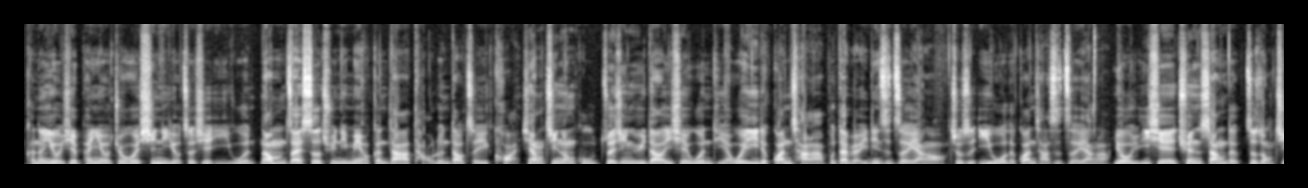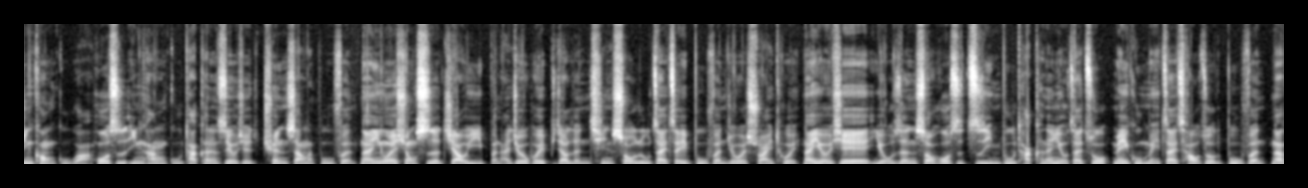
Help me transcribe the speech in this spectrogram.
可能有一些朋友就会心里有这些疑问。那我们在社群里面有跟大家讨论到这一块，像金融股最近遇到一些问题啊，威力的观察啦，不代表一定是这样哦，就是以我的观。观察是这样啊，有一些券商的这种金控股啊，或是银行股，它可能是有些券商的部分。那因为熊市的交易本来就会比较冷清，收入在这一部分就会衰退。那有一些有人寿或是自营部，它可能有在做美股美债操作的部分，那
